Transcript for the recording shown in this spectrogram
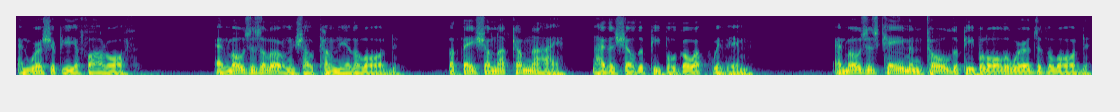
and worship ye afar off. And Moses alone shall come near the Lord. But they shall not come nigh, neither shall the people go up with him. And Moses came and told the people all the words of the Lord,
